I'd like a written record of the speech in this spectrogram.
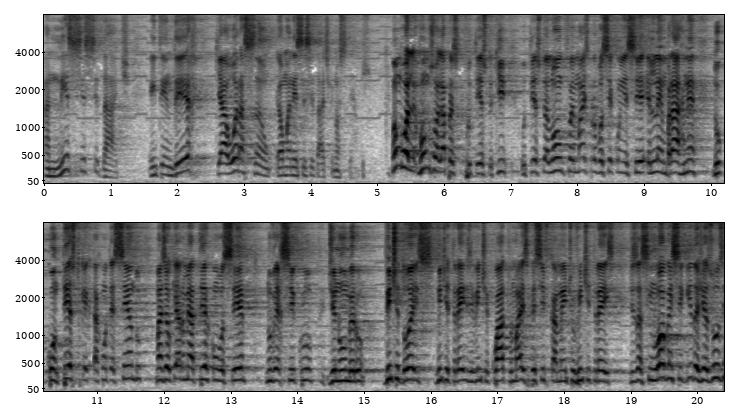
a necessidade, entender que a oração é uma necessidade que nós temos. Vamos olhar, vamos olhar para, para o texto aqui. O texto é longo, foi mais para você conhecer, lembrar né, do contexto, o que está acontecendo, mas eu quero me ater com você no versículo de número 22, 23 e 24, mais especificamente o 23, diz assim: Logo em seguida, Jesus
